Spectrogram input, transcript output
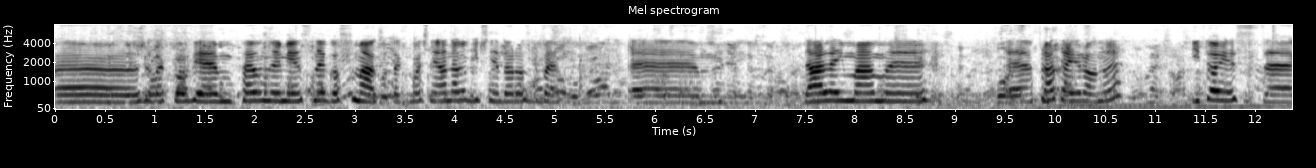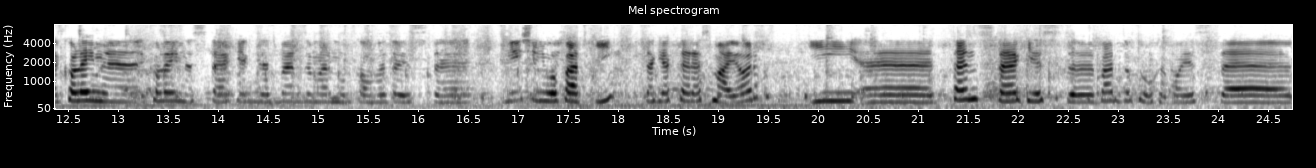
e, że tak powiem, pełny mięsnego smaku, tak właśnie analogicznie do. E, dalej mamy e, flat irony i to jest e, kolejny, kolejny stek, jak widać bardzo marmurkowy, to jest e, mięsień łopatki, tak jak teraz Major. I e, ten stek jest e, bardzo kruchy, bo jest e,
